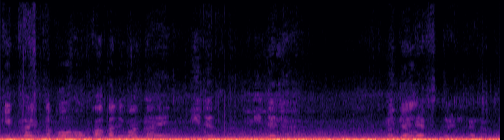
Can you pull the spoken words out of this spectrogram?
Keep right ako o kakaliwa tayo? Ay, either, either na. Mag Middle? left turn ka na po.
